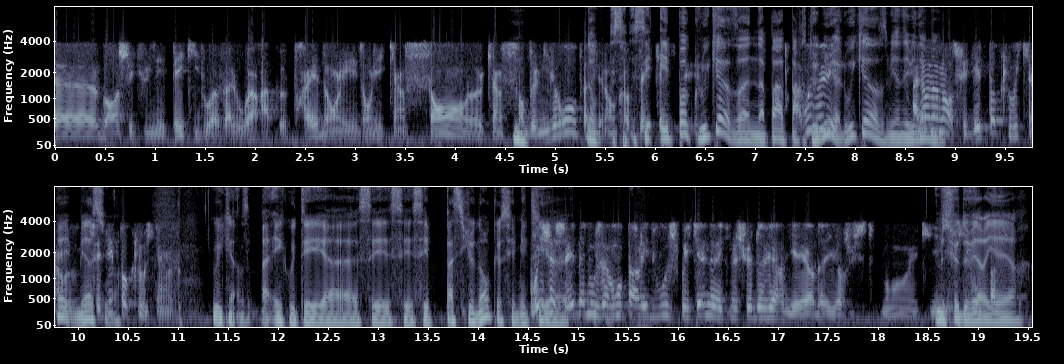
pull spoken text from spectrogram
Euh, bon, c'est une épée qui doit valoir à peu près dans les dans les 1500, euh, 1500, 2000 euros. C'est époque Louis XV, hein, elle n'a pas appartenu Ah oui, oui. à Louis XV, bien Ah évidemment. non non non, c'est d'époque Louis XV. Oui, bien c'est d'époque Louis XV. Louis XV. Bah, écoutez, euh, c'est- passionnant que ces métiers. Oui, je euh, sais. Ben, nous avons parlé de vous ce week-end avec Monsieur de Verrières d'ailleurs justement. qui- Monsieur de qui ont Verrières.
